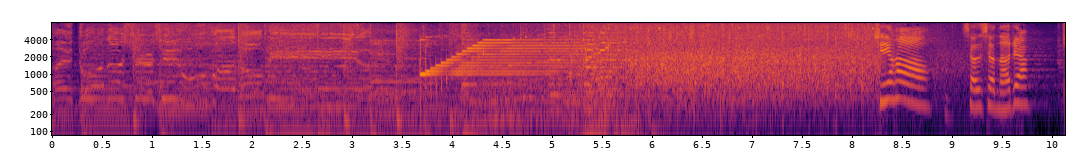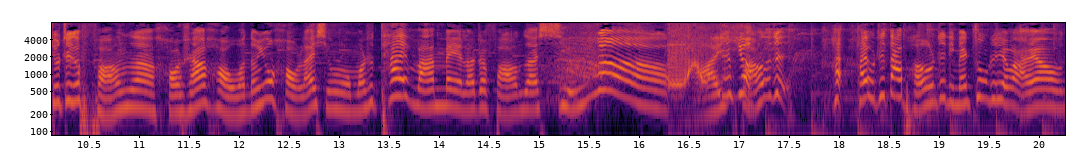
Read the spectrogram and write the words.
太多的事情无法逃避。十一号，小小哪吒，就这个房子好啥好啊？能用好来形容吗？是太完美了，这房子行啊！哎呀这房子这还还有这大棚，这里面种这些玩意儿，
